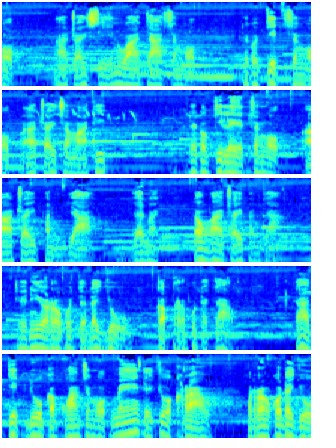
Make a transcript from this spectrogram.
งบ อาศัยศีลวาจาสงบ แล้วก็จิตสงบ อาศัยสมาธิ แล้วก็กิเลสสงบ อาศัยปัญญาเห็นไหมต้องอาศัยปัญญาทีนี้เราก็จะได้อยู่กับพระพุทธเจ้า ถ้าจิตอยู่กับความสงบแม้แต่ชั่วคราว เราก็ได้อยู่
